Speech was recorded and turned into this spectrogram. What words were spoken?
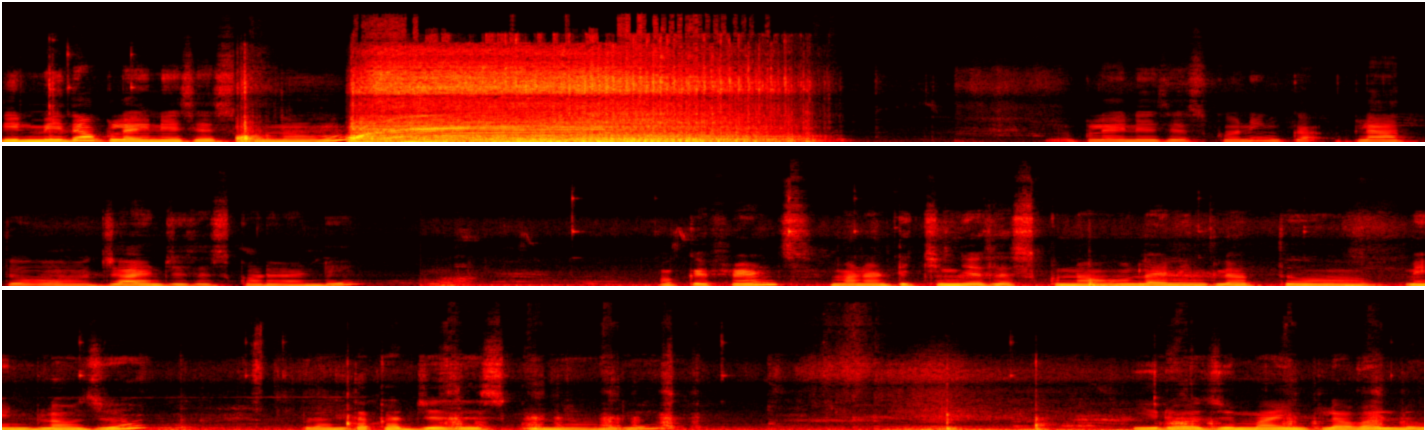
దీని మీద ఒక లైన్ వేసేసుకున్నాము ఒక లైన్ వేసేసుకొని ఇంకా క్లాత్ జాయింట్ చేసేసుకోవడం అండి. ఓకే ఫ్రెండ్స్ మనం టిచ్చింగ్ చేసేసుకున్నాము. Lining cloth main blouse. ఇప్పుడంతా కట్ చేసేసుకున్నామండి ఈరోజు మా ఇంట్లో వాళ్ళు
